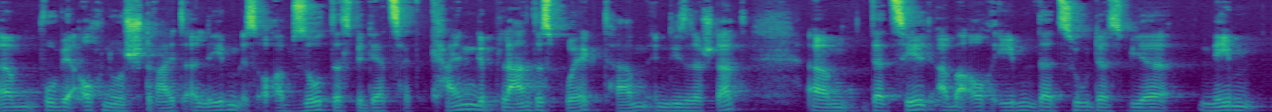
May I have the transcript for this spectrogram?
ähm, wo wir auch nur Streit erleben. Ist auch absurd, dass wir derzeit kein geplantes Projekt haben in dieser Stadt. Ähm, da zählt aber auch eben dazu, dass wir neben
